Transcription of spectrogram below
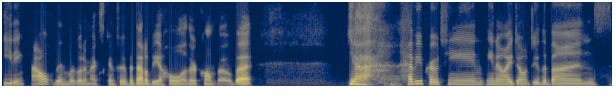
eating out, then we'll go to Mexican food, but that'll be a whole other combo. But yeah, heavy protein. You know, I don't do the buns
